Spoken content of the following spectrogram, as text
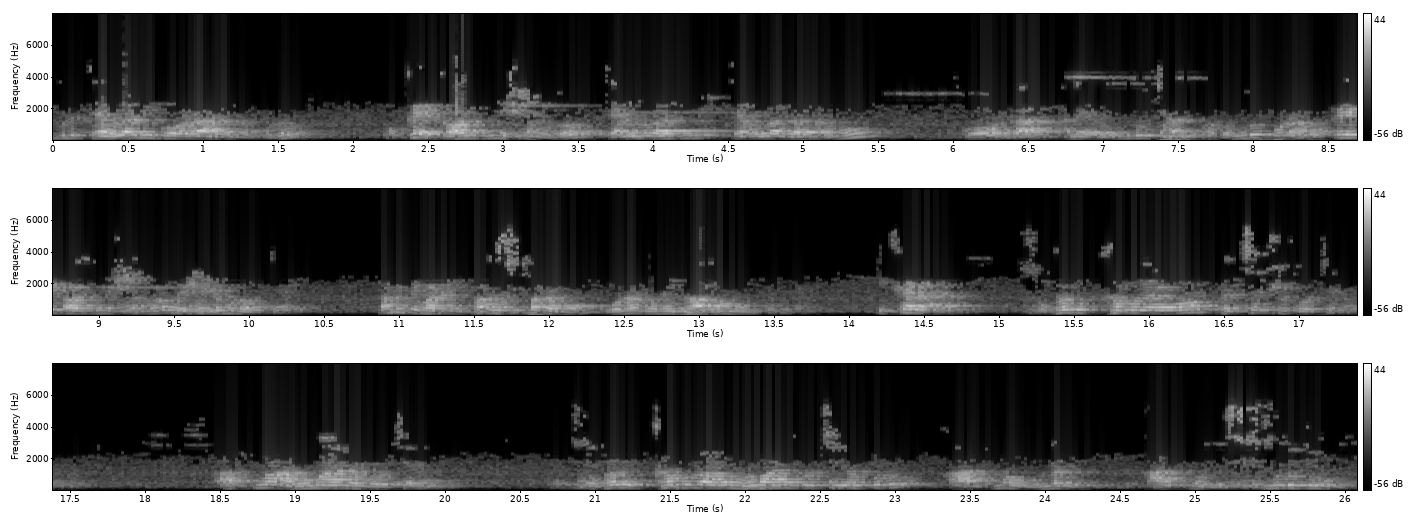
ఇప్పుడు తెల్లని గోడ అన్నప్పుడు ఒకే కాగ్నిషన్లో తెల్లని తెల్లదనము గోడ అనే రెండు చర్మ రెండు కూడా ఒకే కాగ్నిషన్లో విషయములు అవుతాయి. కాబట్టి వాటికి పరస్పరము గుణగుణి భావం ఉంటుంది. ఇక్కడ సుఖ దుఃఖములేమో ప్రత్యక్ష గోచరం ఆత్మ అనుమాన గోచరం. సుఖ దుఃఖముల అనుభవానికి వచ్చినప్పుడు ఆత్మ ఉండదు ఆత్మ విస్మృతి ఉంటుంది.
